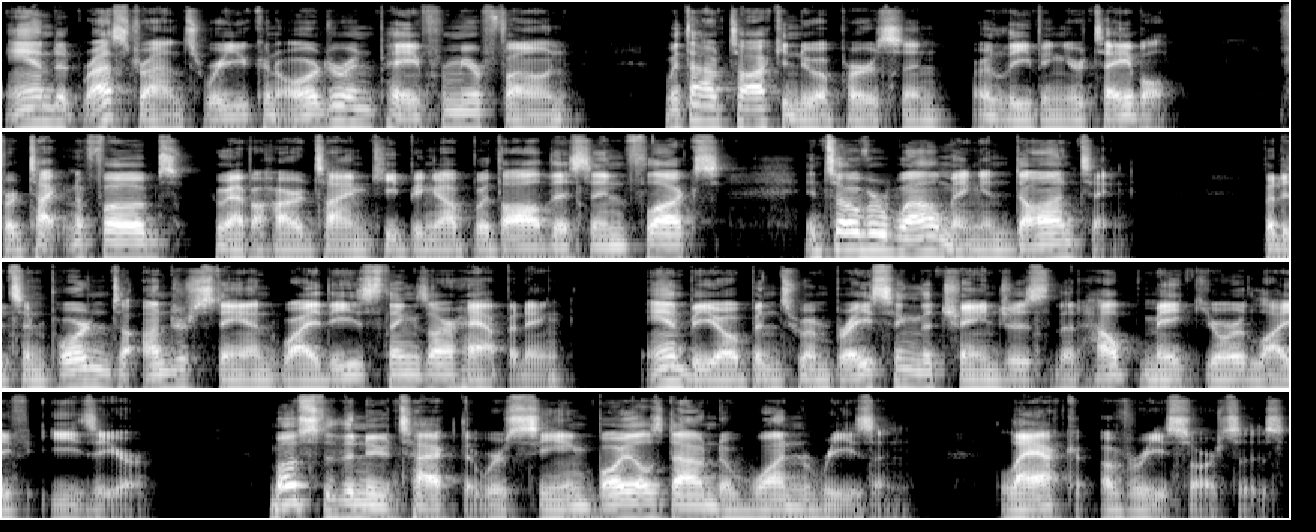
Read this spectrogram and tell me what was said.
and at restaurants where you can order and pay from your phone without talking to a person or leaving your table. For technophobes who have a hard time keeping up with all this influx, it's overwhelming and daunting. But it's important to understand why these things are happening and be open to embracing the changes that help make your life easier. Most of the new tech that we're seeing boils down to one reason lack of resources.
